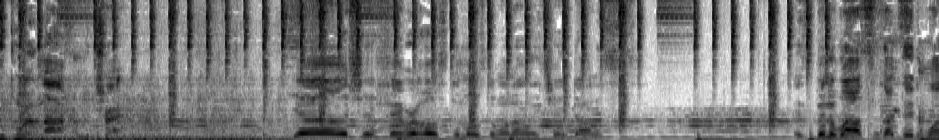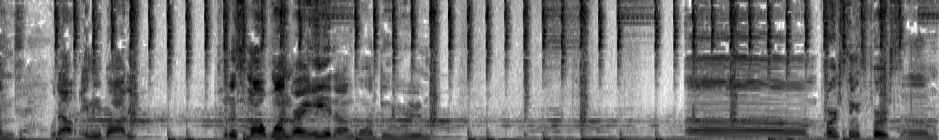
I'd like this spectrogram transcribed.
reporting live from the trap. Yo, it's your favorite host, the most, the one and only Trey Dollars. It's been a while since I did one without anybody. So this is my one right here that I'm gonna do, you hear me? Um first things first, um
